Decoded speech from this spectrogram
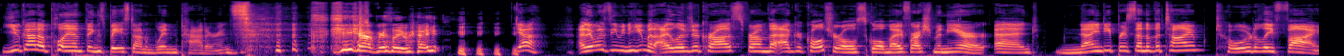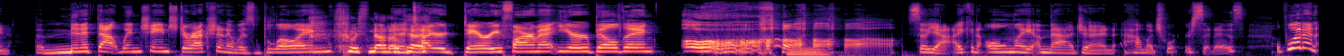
You gotta plan things based on wind patterns. yeah, really, right? yeah. And it wasn't even human. I lived across from the agricultural school my freshman year, and 90% of the time, totally fine. The minute that wind changed direction and was blowing It was not an okay. entire dairy farm at your building, oh. So, yeah, I can only imagine how much worse it is. What an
